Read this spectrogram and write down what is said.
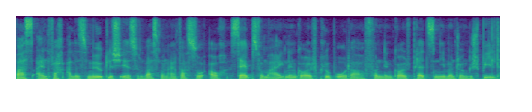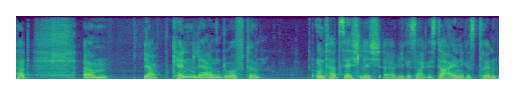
was einfach alles möglich ist und was man einfach so auch selbst vom eigenen Golfclub oder auch von den Golfplätzen, die man schon gespielt hat, ähm, ja, kennenlernen durfte. Und tatsächlich, äh, wie gesagt, ist da einiges drin,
